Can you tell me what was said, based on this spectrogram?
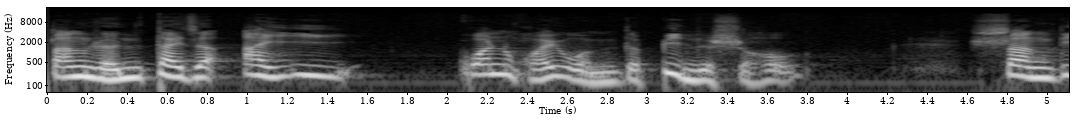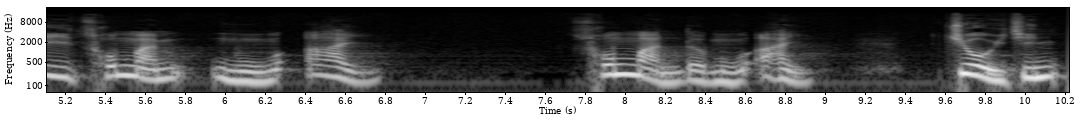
当人带着爱意关怀我们的病的时候，上帝充满母爱、充满的母爱就已经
